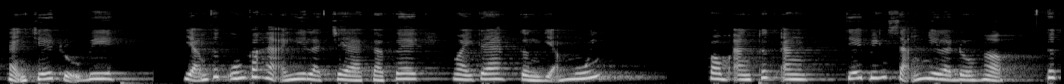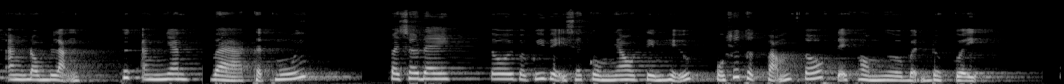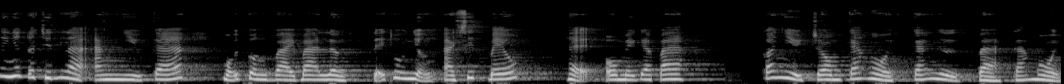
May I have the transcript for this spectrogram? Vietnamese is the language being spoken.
hạn chế rượu bia, giảm thức uống có hại như là trà, cà phê, ngoài ra cần giảm muối. Không ăn thức ăn chế biến sẵn như là đồ hộp, thức ăn đông lạnh, thức ăn nhanh và thịt muối. Và sau đây, tôi và quý vị sẽ cùng nhau tìm hiểu một số thực phẩm tốt để phòng ngừa bệnh đột quỵ. Thứ nhất đó chính là ăn nhiều cá, mỗi tuần vài ba lần để thu nhận axit béo hệ omega 3 có nhiều trong cá hồi, cá ngừ và cá mồi.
